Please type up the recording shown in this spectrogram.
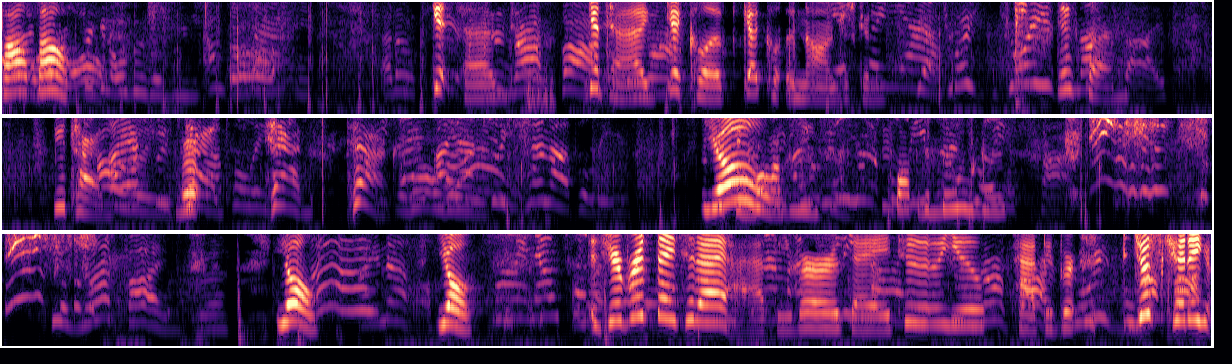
Bow, ball. bow. I'm freaking older than you. I'm five. I Get tagged. Get tagged. Get clipped. Get clipped. Nah, I'm just kidding. Yeah, Joy, Joy is This not time. five. You tag. I actually Bro- Tag. Tag. I actually cannot believe. Yo. I Bob the that Builder. Joy is five. She's not five, bruh. Yo. Yo. Fine, I'll tell It's your birthday today. Happy birthday to you. Happy birthday. Just kidding.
